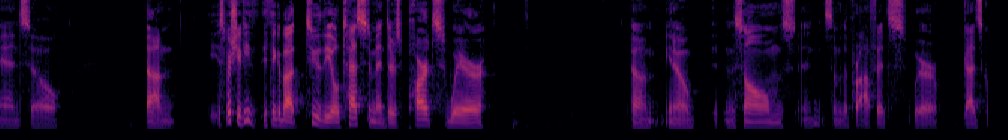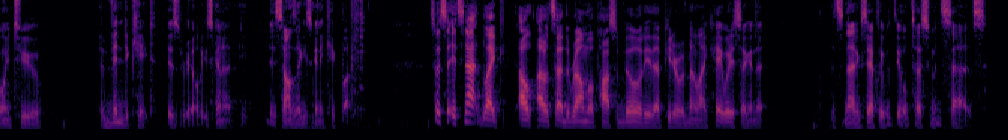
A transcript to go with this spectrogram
And so, um, especially if you think about too the Old Testament, there's parts where, um, you know, in the Psalms and some of the prophets where God's going to vindicate Israel. He's going to, it sounds like he's going to kick butt. So it's, it's not like outside the realm of possibility that Peter would have been like, hey, wait a second, that, that's not exactly what the Old Testament says.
